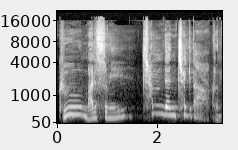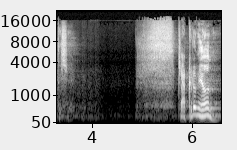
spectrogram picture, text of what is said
그 말씀이 참된 책이다 그런 뜻이에요. 자, 그러면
